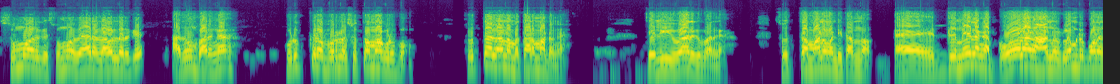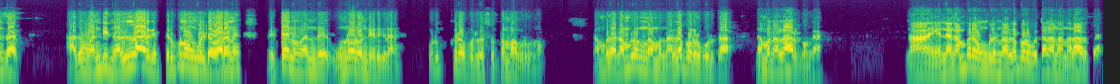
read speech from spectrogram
சும்மா இருக்கு. சும்மா வேற லெவல்ல இருக்கு. அதுவும் பாருங்க. கொடுக்குற பொருளை சுத்தமா கொடுப்போம். சுத்தம் எல்லாம் நம்ம தரமாட்டோங்க. தெளிவா இருக்கு பாருங்க. சுத்தமான வண்டி தந்தோம். எதுவுமே இல்லைங்க. போறாங்க 600 கிலோமீட்டர் போனேங்க சார். அதுவும் வண்டி நல்லா இருக்கு. திருப்பணும் உங்கள்கிட்ட வரேன்னு ரிட்டர்ன் வந்து இன்னொரு வண்டி எடுக்கிறாங்க. கொடுக்குற பொருளை சுத்தமா கொடுக்கணும். நம்மள நம்மளுக்கு நம்ம நல்ல பொருள் கொடுத்தா நம்ம நல்லா இருப்போங்க. நான் என்ன நம்புறேன்? உங்களுக்கு நல்ல பொருள் கொடுத்தா நான் நல்லா இருப்பேன்.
